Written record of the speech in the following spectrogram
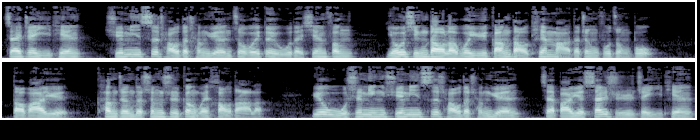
在这一天，学民思潮的成员作为队伍的先锋，游行到了位于港岛天马的政府总部。到八月，抗争的声势更为浩大了。约五十名学民思潮的成员在八月三十日这一天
